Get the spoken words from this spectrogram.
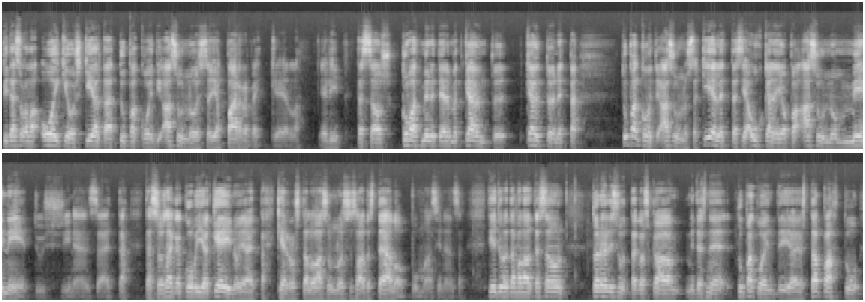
pitäisi olla oikeus kieltää tupakointi asunnoissa ja parvekkeella. Eli tässä olisi kovat menetelmät käyttöön, että tupakointi asunnossa kiellettäisiin ja uhkana jopa asunnon menetys sinänsä. Että tässä on aika kovia keinoja, että kerrostaloasunnoissa saataisiin tämä loppumaan sinänsä. Tietyllä tavalla tässä on todellisuutta, koska miten ne tupakointia jos tapahtuu,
